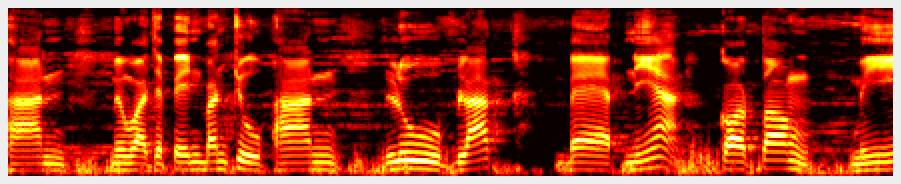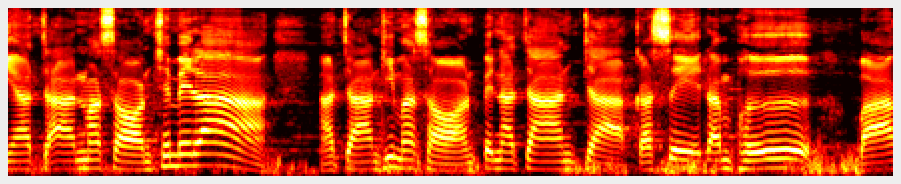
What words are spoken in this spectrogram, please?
ภัณฑ์ ไม่ว่าจะเป็นบรรจุภัณฑ์ รูปลักษณ์แบบเนี้ยก็ต้องมีอาจารย์มาสอนใช่ไหมล่ะอาจารย์ที่มาสอนเป็นอาจารย์จากเกษตรอำเภอ บาง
